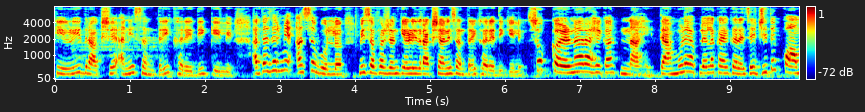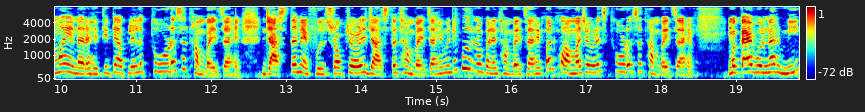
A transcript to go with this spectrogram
केळी द्राक्षे आणि संत्री खरेदी केली. आता जर मी असं बोललं मी सफरचंद केळी द्राक्षे आणि संत्री खरेदी केली. सो कळणार आहे का? नाही. त्यामुळे आपल्याला काय करायचं आहे जिथे कॉमा येणार आहे तिथे आपल्याला थोडंसं थांबायचं आहे. जास्त नाही फुल स्टॉपच्या वेळेस जास्त थांबायचं आहे म्हणजे पूर्णपणे थांबायचं आहे पण कॉमाच्या वेळेस थोडंसं थांबायचं आहे. मग काय बोलणार? मी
